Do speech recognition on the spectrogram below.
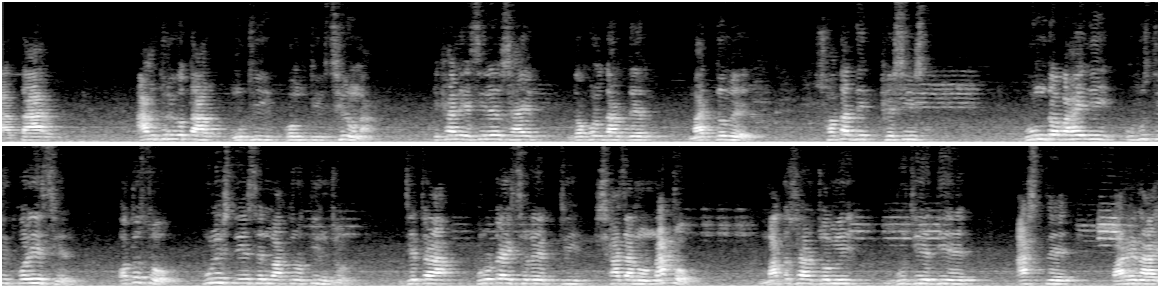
আর তার আন্তরিকতার মুঠি কমতি ছিল না। এখানে এসিলেন সাহেব দখলদারদের মাধ্যমে শতাধিক ফেসিস্ট গুন্ডা বাহিনী উপস্থিত করিয়েছেন, অথচ পুলিশ নিয়েছেন মাত্র তিনজন, যেটা পুরোটাই ছিল একটি সাজানো নাটক। মাদ্রাসার জমি বুঝিয়ে দিয়ে আসতে পারে নাই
